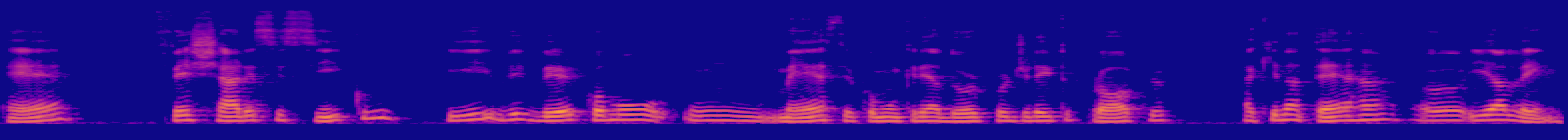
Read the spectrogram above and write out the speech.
é fechar esse ciclo e viver como um mestre, como um criador por direito próprio aqui na Terra uh, e além.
